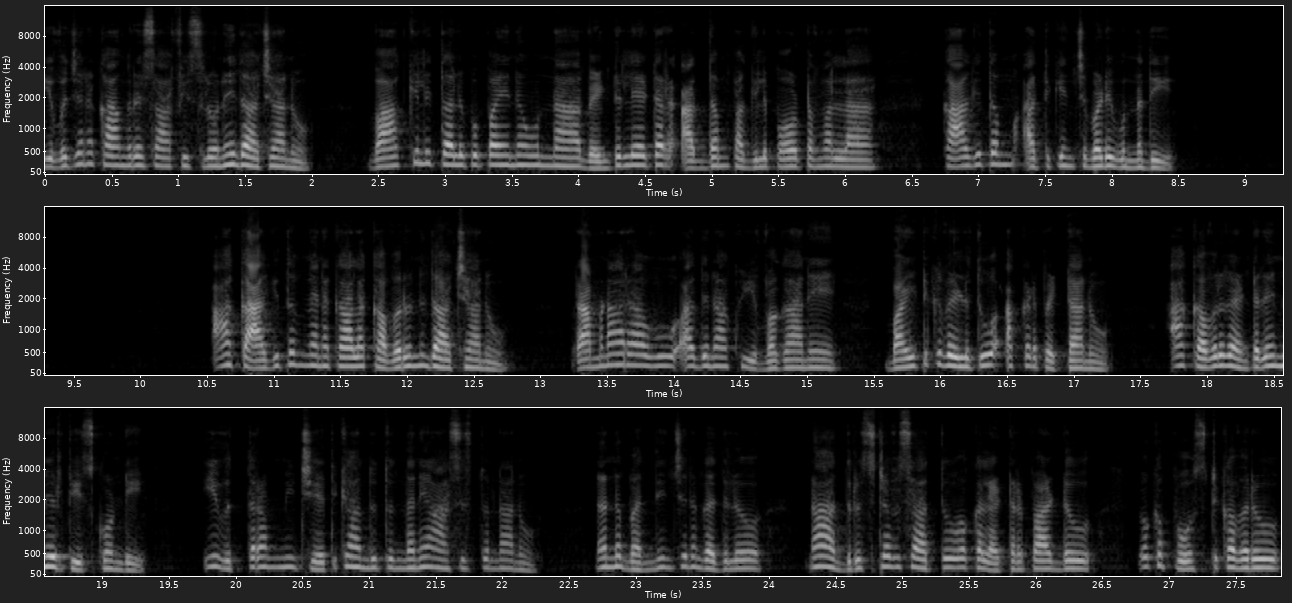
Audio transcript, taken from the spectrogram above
యువజన కాంగ్రెస్ ఆఫీసులోనే దాచాను. వాకిలి తలుపు పైన ఉన్న వెంటిలేటర్ అద్దం పగిలిపోవటం వల్ల కాగితం అతికించబడి ఉన్నది. ఆ కాగితం వెనకాల కవరును దాచాను. రమణారావు అది నాకు ఇవ్వగానే బయటికి వెళుతూ అక్కడ పెట్టాను. ఆ కవరు వెంటనే మీరు తీసుకోండి. ఈ ఉత్తరం మీ చేతికి అందుతుందని ఆశిస్తున్నాను. నన్ను బంధించిన గదిలో నా అదృష్టవశాత్తు ఒక లెటర్ ప్యాడు ఒక పోస్ట్ కవరు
